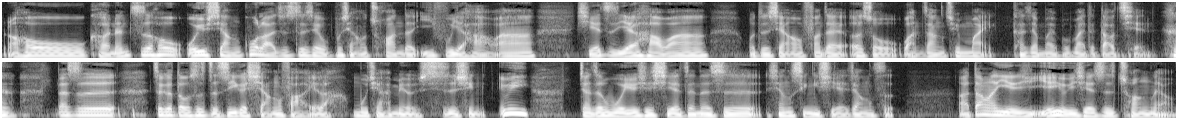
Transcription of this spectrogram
然后可能之后我有想过了，就是这些我不想要穿的衣服也好啊，鞋子也好啊，我只想要放在二手网站去卖，看一下卖不卖得到钱。但是这个都是只是一个想法而已啦，目前还没有实行，因为。讲真，我有一些鞋真的是像新鞋这样子啊，当然也也有一些是穿了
